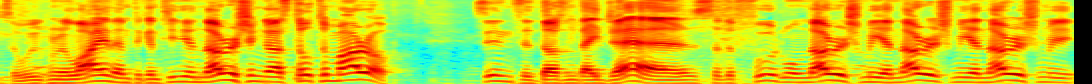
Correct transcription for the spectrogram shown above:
So we can rely on them to continue nourishing us till tomorrow. Since it doesn't digest, so the food will nourish me and nourish me and nourish me,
